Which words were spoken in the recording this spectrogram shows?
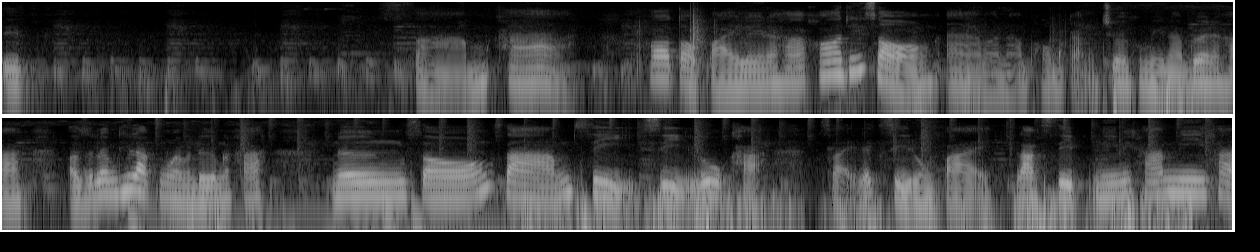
สิบสามค่ะ ข้อต่อไปเลยนะคะ ข้อที่สองอ่ามานับพร้อมกันช่วยคุณมย์นับด้วยนะคะ เราจะเริ่มที่หลักหน่วยเหมือนเดิมนะคะ 1 2 3 4 4 ลูกค่ะ ใส่เลข4ลงไป หลัก 10 มีไหมคะ มีค่ะ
